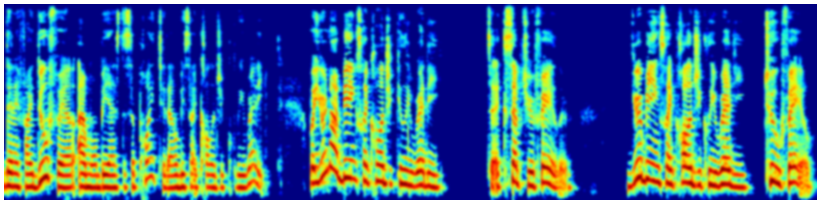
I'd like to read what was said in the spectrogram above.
then if I do fail, I won't be as disappointed. I'll be psychologically ready. But you're not being psychologically ready to accept your failure. You're being psychologically ready to fail.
